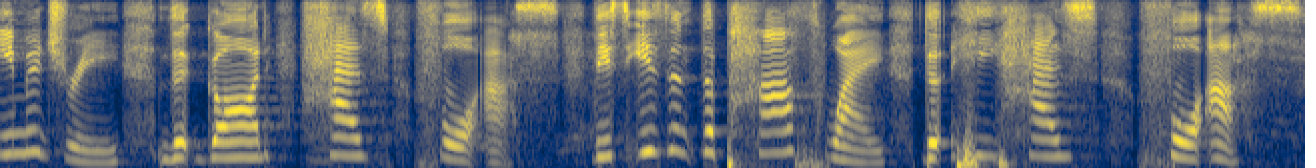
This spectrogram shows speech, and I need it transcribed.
imagery that God has for us. This isn't the pathway that He has for us.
